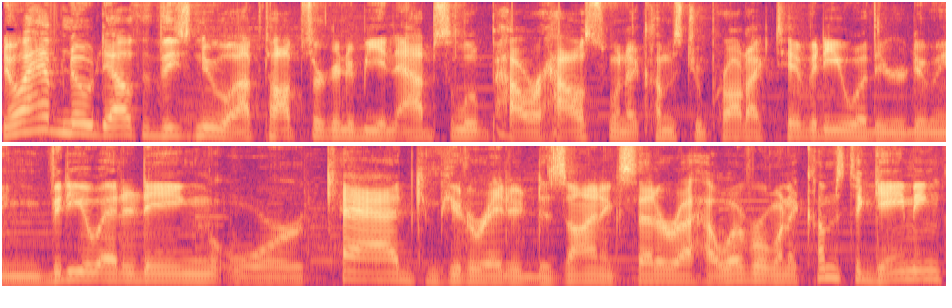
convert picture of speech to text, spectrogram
Now, I have no doubt that these new laptops are going to be an absolute powerhouse when it comes to productivity, whether you're doing video editing or CAD, computer aided design, etc. However, when it comes to gaming,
